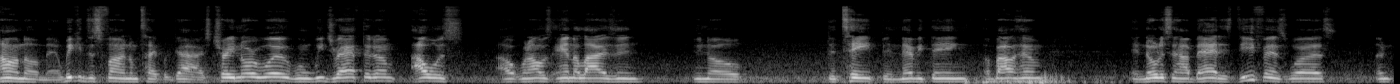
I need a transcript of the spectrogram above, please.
I don't know, man. We could just find them type of guys. Tre Norwood, when we drafted him, I was I, when I was analyzing, you know, the tape and everything about him and noticing how bad his defense was, and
